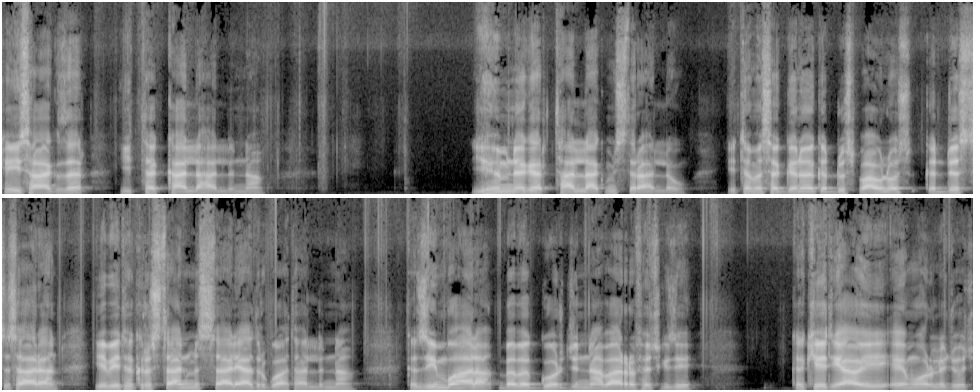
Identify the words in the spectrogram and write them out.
ከይስሐቅ ዘር ይተካልሃልና። ይህም ነገር ታላቅ ምስጢር አለው። የተመሰገነ ቅዱስ ጳውሎስ ቅድስት ሳራን የቤተ ክርስቲያን ምሳሌ አድርጓታልና። ከዚህም በኋላ በበጎ እርጅና ባረፈች ጊዜ ከኬጢያዊ ኤሞር ልጆች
